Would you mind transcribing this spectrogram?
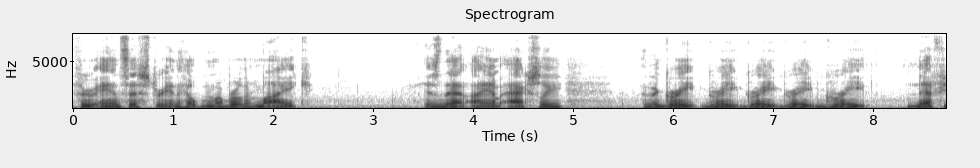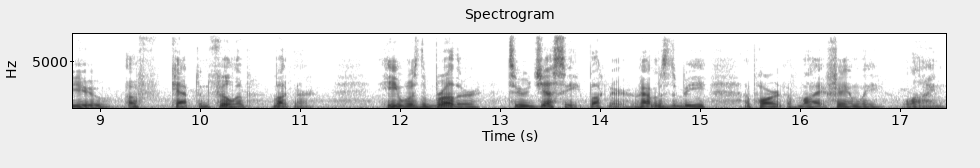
through ancestry and the help of my brother Mike is that I am actually the great, great, great, great, great nephew of Captain Philip Buckner. He was the brother to Jesse Buckner, who happens to be a part of my family line.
